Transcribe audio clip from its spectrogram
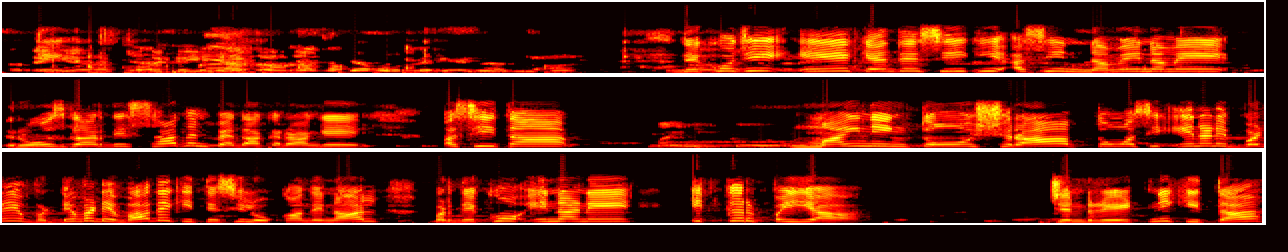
ਸਾਡੇ 11 ਦੇ ਕਰੀਬ ਜਿਹੜਾ ਕਰੋੜ ਦਾ ਸਿੱਧਾ ਹੋਰ ਲੈ ਰਿਹਾ ਦੇਖੋ ਜੀ ਇਹ ਕਹਿੰਦੇ ਸੀ ਕਿ ਅਸੀਂ ਨਵੇਂ-ਨਵੇਂ ਰੋਜ਼ਗਾਰ ਦੇ ਸਾਧਨ ਪੈਦਾ ਕਰਾਂਗੇ। ਅਸੀਂ ਤਾਂ ਮਾਈਨਿੰਗ ਤੋਂ ਮਾਈਨਿੰਗ ਤੋਂ ਸ਼ਰਾਬ ਤੋਂ ਅਸੀਂ ਇਹਨਾਂ ਨੇ ਬੜੇ ਵੱਡੇ ਵੱਡੇ ਵਾਅਦੇ ਕੀਤੇ ਸੀ ਲੋਕਾਂ ਦੇ ਨਾਲ। ਪਰ ਦੇਖੋ ਇਹਨਾਂ ਨੇ 1 ਰੁਪਈਆ ਜਨਰੇਟ ਨਹੀਂ ਕੀਤਾ।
